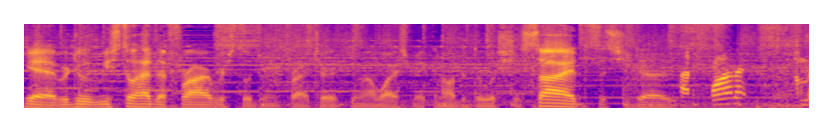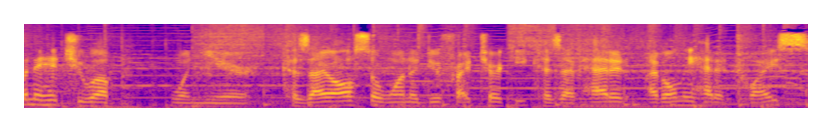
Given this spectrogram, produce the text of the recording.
Yeah, we're doing. We still have the fry. We're still doing fried turkey. My wife's making all the delicious sides that she does. I want to. I'm gonna hit you up one year because I also want to do fried turkey because I've had it. I've only had it twice.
